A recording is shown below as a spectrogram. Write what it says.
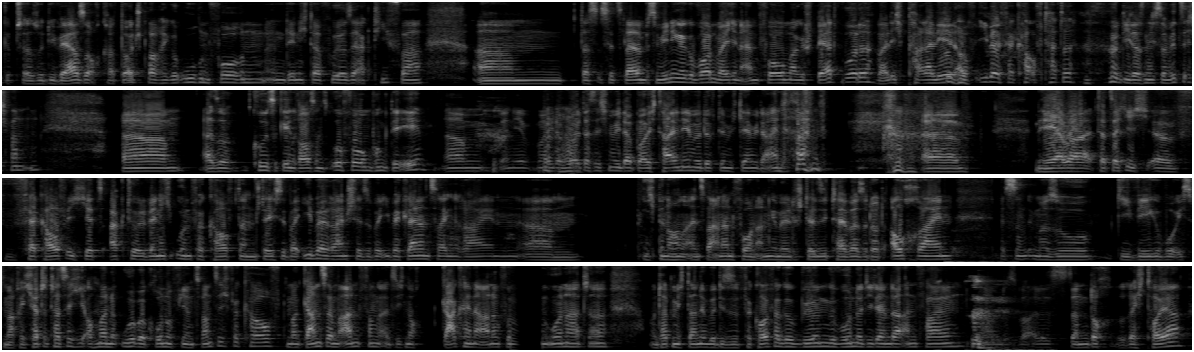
gibt es ja so diverse, auch gerade deutschsprachige Uhrenforen, in denen ich da früher sehr aktiv war. Ähm, das ist jetzt leider ein bisschen weniger geworden, weil ich in einem Forum mal gesperrt wurde, weil ich parallel auf eBay verkauft hatte und die das nicht so witzig fanden. Ähm, also Grüße gehen raus ans urforum.de. Ähm, wenn ihr mal wieder wollt, dass ich wieder bei euch teilnehme, dürft ihr mich gerne wieder einladen. ähm, Nee, aber tatsächlich äh, verkaufe ich jetzt aktuell, wenn ich Uhren verkaufe, dann stelle ich sie bei eBay rein, stelle sie bei eBay Kleinanzeigen rein. Ähm, ich bin auch in ein, zwei anderen Foren angemeldet, stelle sie teilweise dort auch rein. Das sind immer so die Wege, wo ich es mache. Ich hatte tatsächlich auch mal eine Uhr bei Chrono24 verkauft, mal ganz am Anfang, als ich noch gar keine Ahnung von Uhren hatte und habe mich dann über diese Verkäufergebühren gewundert, die dann da anfallen. Mhm. Das war alles dann doch recht teuer.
